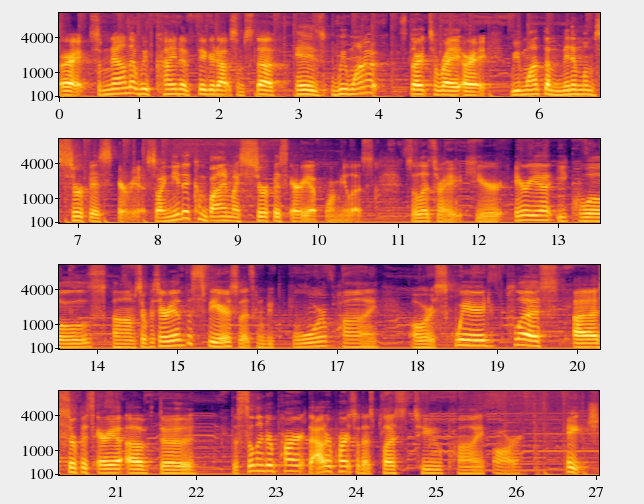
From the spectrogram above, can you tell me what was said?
All right, so now that we've kind of figured out some stuff is we want to start to write, all right, we want the minimum surface area. So I need to combine my surface area formulas. So let's write here, area equals um, surface area of the sphere. So that's gonna be four pi r squared plus uh, surface area of the the cylinder part, the outer part, so that's plus 2 pi r h.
